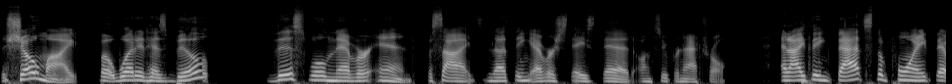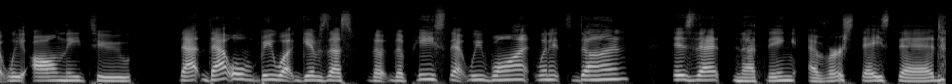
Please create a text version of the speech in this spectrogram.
the show might but what it has built this will never end besides nothing ever stays dead on supernatural and i think that's the point that we all need to that that will be what gives us the the peace that we want when it's done is that nothing ever stays dead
